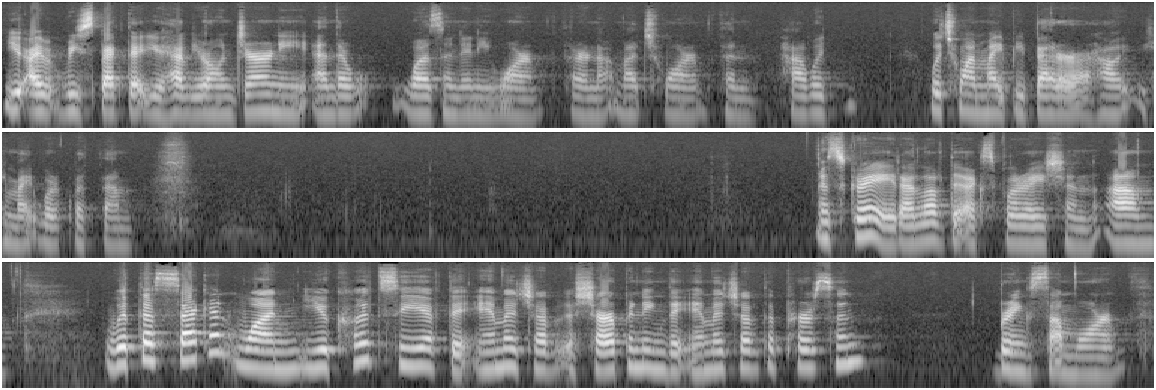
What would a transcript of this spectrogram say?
you, I respect that you have your own journey, and there wasn't any warmth or not much warmth. And how would, which one might be better or how he might work with them? It's great. I love the exploration. Um, with the second one, you could see if the image of sharpening the image of the person brings some warmth.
